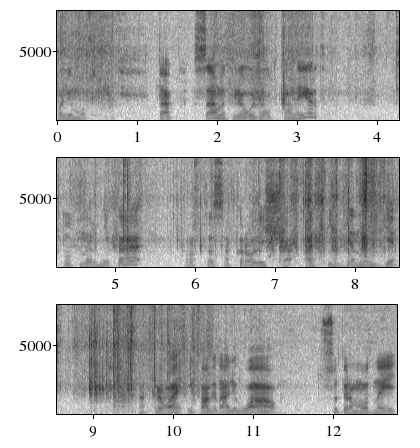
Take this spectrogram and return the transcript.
полимоз. Так, самый клевый желтый конверт. Тут наверняка просто сокровища офигенные. Открываем и погнали. Вау! Супер модный.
